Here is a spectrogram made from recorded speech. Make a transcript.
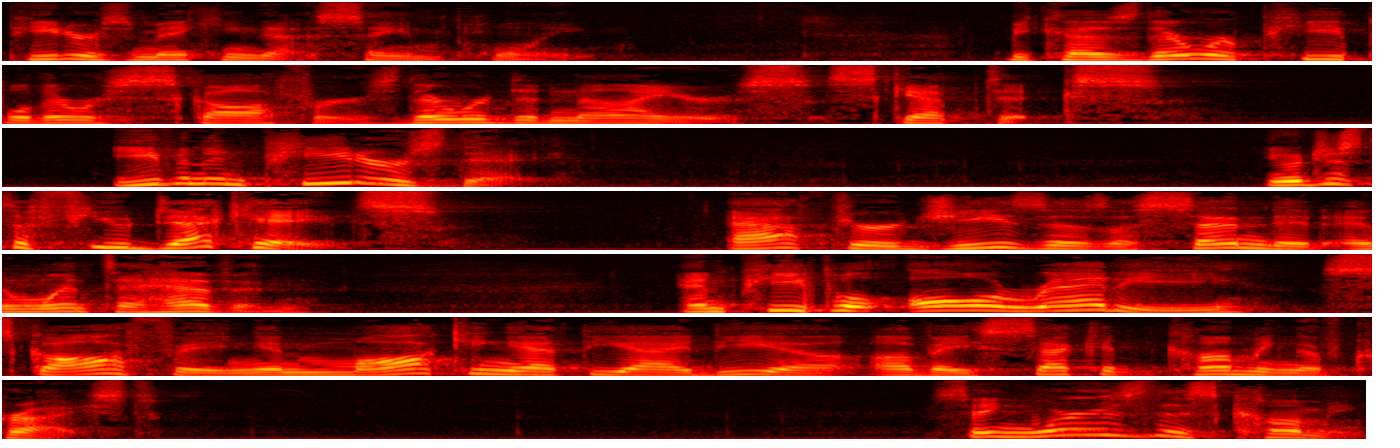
Peter's making that same point. Because there were people, there were scoffers, there were deniers, skeptics, even in Peter's day. You know, just a few decades after Jesus ascended and went to heaven, and people already scoffing and mocking at the idea of a second coming of Christ. Saying, Where is this coming?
